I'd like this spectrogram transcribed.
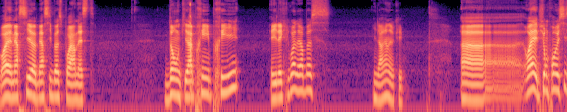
Ouais, merci, euh, merci Buzz pour Ernest. Donc, il a pris prix. Et il a écrit quoi d'ailleurs, Buzz? Il n'a rien écrit. Euh, ouais, et puis on prend aussi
